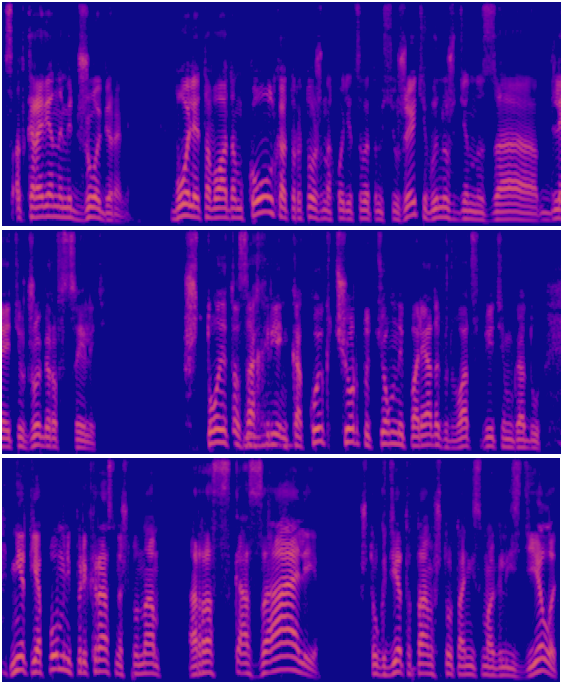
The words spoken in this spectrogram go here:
с откровенными jobber ами. Более того, Адам Коул, который тоже находится в этом сюжете, вынужден за для этих jobber ов sell ить. Что это за хрень? Какой к черту темный порядок в 23 году? Нет, я помню прекрасно, что нам рассказали, что где-то там что-то они смогли сделать,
